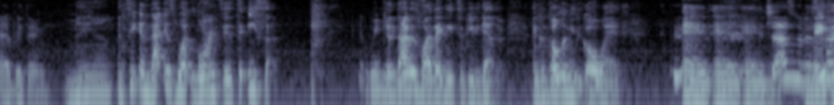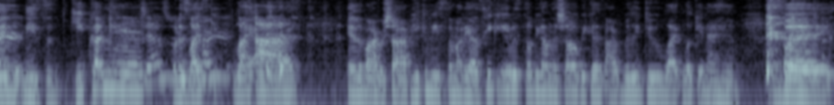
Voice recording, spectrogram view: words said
Everything. Man. And see, and that is what Lawrence is to Issa. We need And that this. is why they need to be together. And Condola need to go away. And and and Jasmine is Nathan hurt. needs to keep cutting hair. Jasmine with his light, light eyes in the barbershop. He can meet somebody else. He can even still be on the show because I really do like looking at him. But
